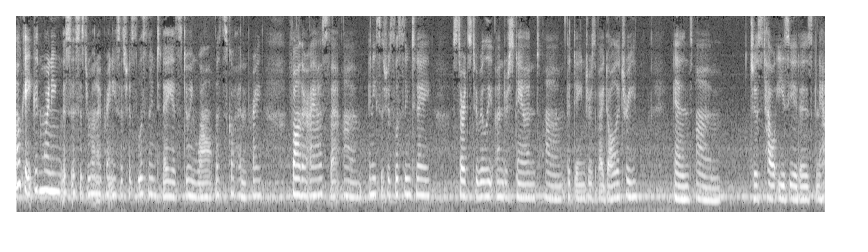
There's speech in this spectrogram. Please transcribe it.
Okay, good morning. This is Sister Mona. I pray any sisters listening today is doing well. Let's go ahead and pray. Father, I ask that um, any sisters listening today starts to really understand um, the dangers of idolatry and um, just how easy it is, and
